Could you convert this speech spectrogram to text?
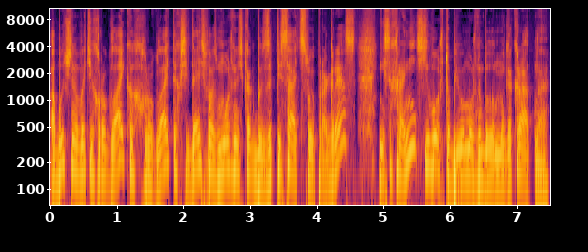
обычно в этих роглайках, роглайтах всегда есть возможность как бы записать свой прогресс, не сохранить его, чтобы его можно было многократно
